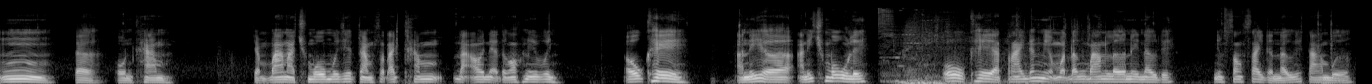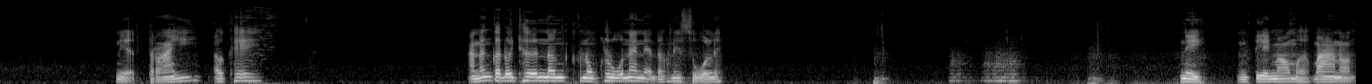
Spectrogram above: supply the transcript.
អឺតើអូនខំចាំបានអាឈ្មោះមួយទៀតចាំស្ដាច់ខំដាក់ឲ្យអ្នកទាំងអស់គ្នាវិញ OK អានេះអានេះឈ្មោះលេ OK អាត្រៃហ្នឹងនេះមកដឹងបានលើនេះនៅទេខ្ញុំសង្ស័យទៅនៅតាមមើលនេះត្រៃអូខេអាហ្នឹងក៏ដូចធ្វើនៅក្នុងខ្លួនដែរអ្នកទាំងគ្នាស្រួលទេ នេះទាញមកមើលបានអត់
